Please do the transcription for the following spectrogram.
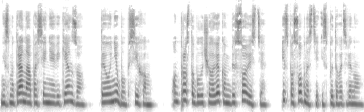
Несмотря на опасения Викензо, Тео не был психом. Он просто был человеком без совести и способности испытывать вину.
